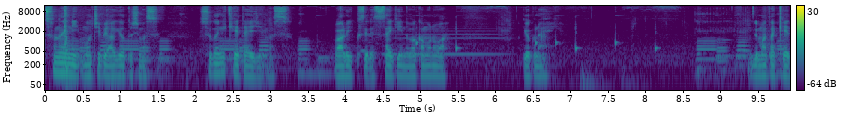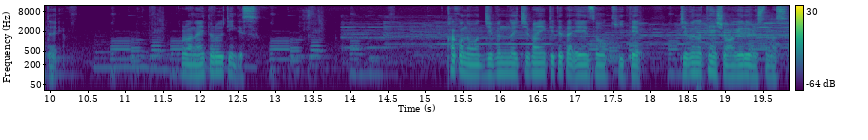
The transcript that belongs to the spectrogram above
常にモチベ上げようとします。すぐに携帯いじります悪い癖です。最近の若者は。良くない。でまた携帯。これはナイトルーティンです。過去の自分の一番イケてた映像を聞いて自分のテンションを上げるようにしてます。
